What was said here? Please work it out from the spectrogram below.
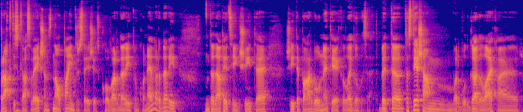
praktiskās veikšanas nav painteresējušies, ko var darīt un ko nevar darīt. Un tad, attiecīgi, šī, te, šī te pārbūve netiek legalizēta. Bet uh, tas tiešām varbūt gada laikā ir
